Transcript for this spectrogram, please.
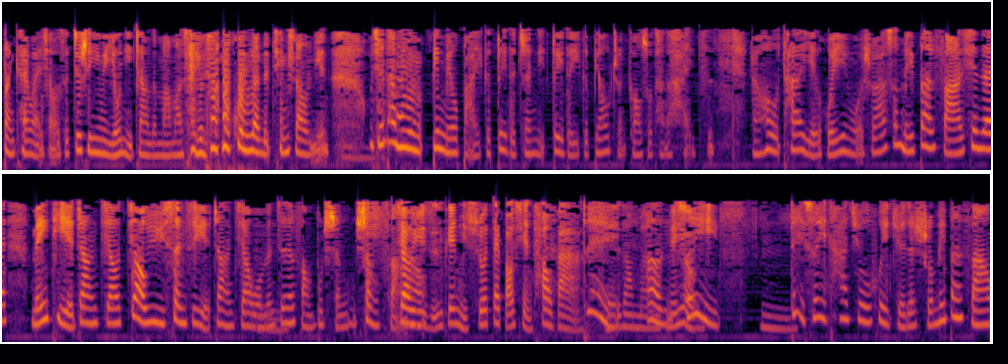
半开玩笑，我说就是因为有你这样的妈妈，才有这么混乱的青少年。嗯、我觉得他没有，并没有把一个对的真理、对的一个标准告诉他的孩子。然后他也回应我说：“他说没办法，现在媒体也这样教，教育甚至也这样教，嗯、我们真的防不胜胜防。教育只是跟你说戴保险套吧，对，你知道吗？啊、没有，所以。”嗯，对，所以他就会觉得说没办法，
